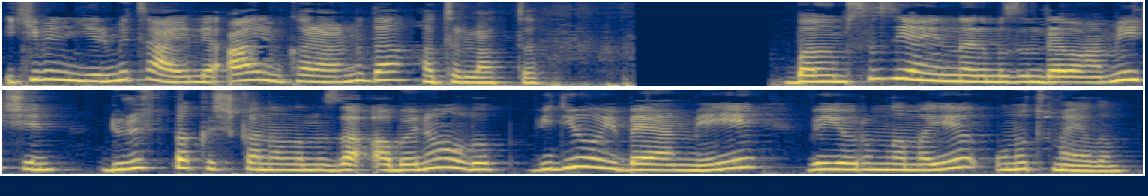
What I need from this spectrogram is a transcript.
2020 tarihli AYM kararını da hatırlattı. Bağımsız yayınlarımızın devamı için Dürüst Bakış kanalımıza abone olup videoyu beğenmeyi ve yorumlamayı unutmayalım.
